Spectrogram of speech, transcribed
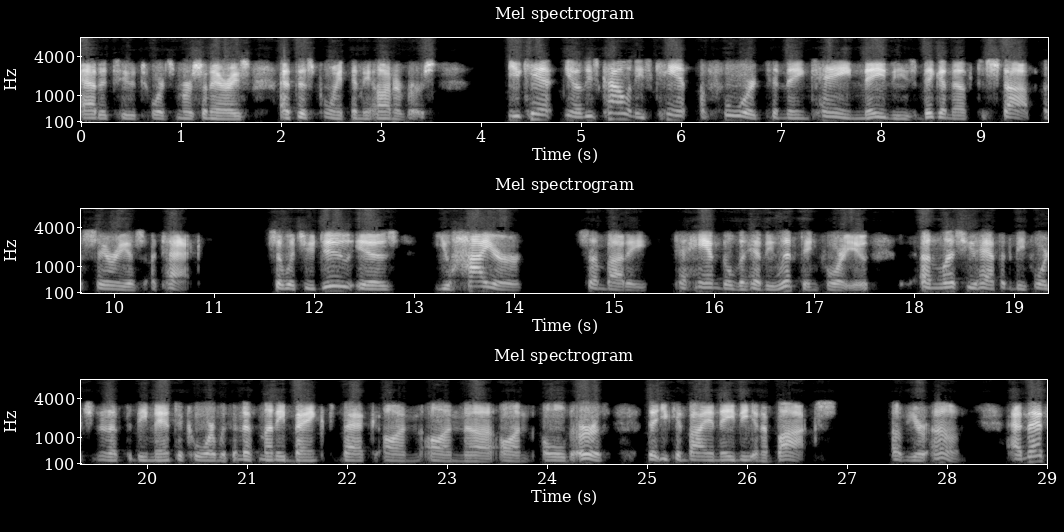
attitude towards mercenaries at this point in the honorverse. You can't, you know, these colonies can't afford to maintain navies big enough to stop a serious attack. So what you do is you hire somebody to handle the heavy lifting for you, unless you happen to be fortunate enough to be Manticore with enough money banked back on on uh, on old Earth that you can buy a navy in a box of your own. And that's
